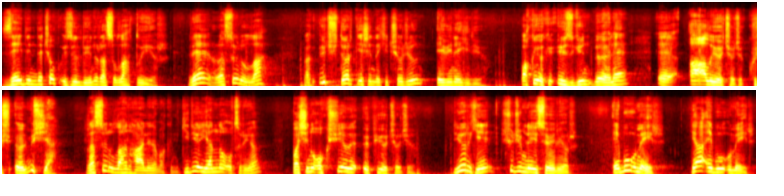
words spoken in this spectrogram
Zeyd'in de çok üzüldüğünü Resulullah duyuyor. Ve Resulullah bak 3-4 yaşındaki çocuğun evine gidiyor. Bakıyor ki üzgün böyle e, ağlıyor çocuk. Kuş ölmüş ya. Resulullah'ın haline bakın. Gidiyor yanına oturuyor. Başını okşuyor ve öpüyor çocuğu. Diyor ki şu cümleyi söylüyor. Ebu Umeyr. Ya Ebu Umeyr.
